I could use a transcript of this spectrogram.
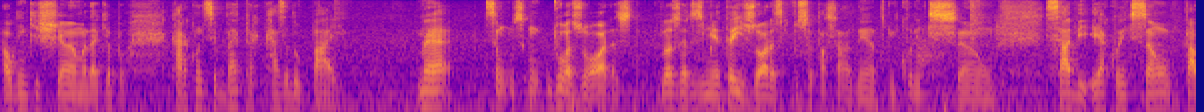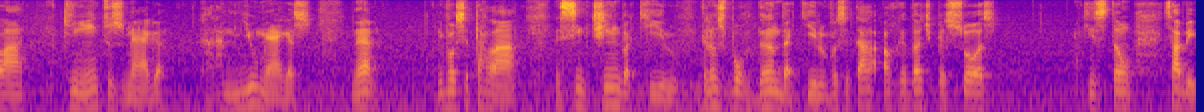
alguém que chama, daqui a pouco. Cara, quando você vai para casa do pai, né? São, são, duas horas, duas horas e meia, três horas que você passa lá dentro, em conexão, sabe? E a conexão tá lá 500 mega, cara, mil megas, né? E você tá lá, né, sentindo aquilo, transbordando aquilo, você tá ao redor de pessoas que estão, sabe,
